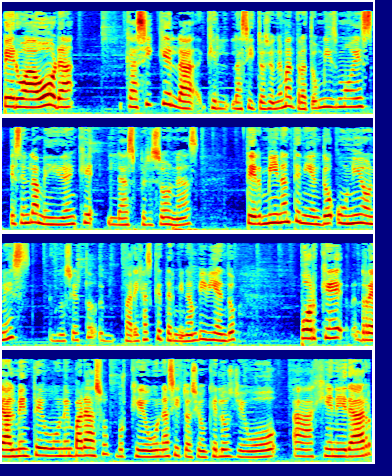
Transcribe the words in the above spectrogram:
pero ahora casi que la, que la situación de maltrato mismo es, es en la medida en que las personas terminan teniendo uniones, ¿no es cierto? Parejas que terminan viviendo porque realmente hubo un embarazo, porque hubo una situación que los llevó a generar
